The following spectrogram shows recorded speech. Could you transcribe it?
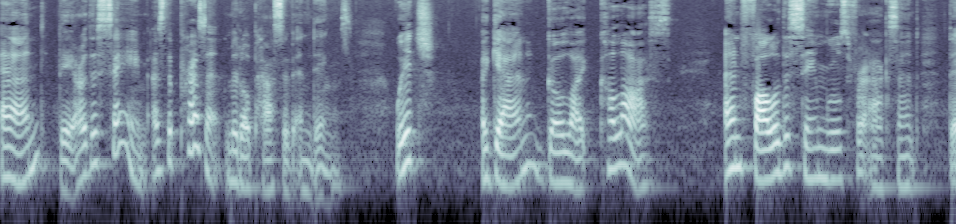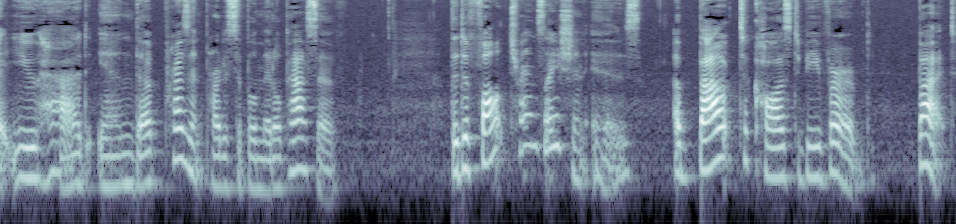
And they are the same as the present middle passive endings, which, again, go like kalos and follow the same rules for accent that you had in the present participle middle passive. The default translation is about to cause to be verbed, but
